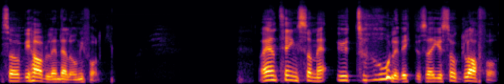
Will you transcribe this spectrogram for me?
så vi har vel en del unge folk. Og en ting som er utrolig viktig, som jeg er så glad for,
